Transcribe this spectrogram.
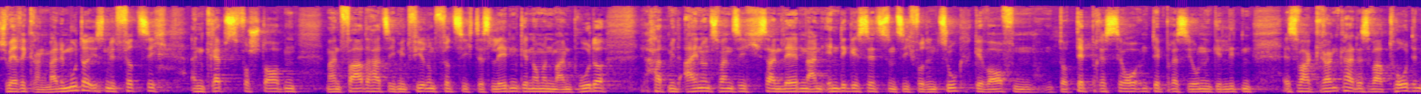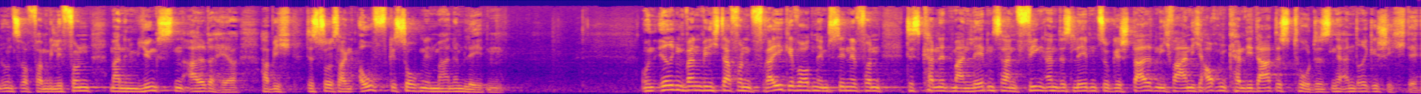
Schwere Krankheit. Meine Mutter ist mit 40 an Krebs verstorben. Mein Vater hat sich mit 44 das Leben genommen. Mein Bruder hat mit 21 sein Leben ein Ende gesetzt und sich vor den Zug geworfen und dort Depression, Depressionen gelitten. Es war Krankheit, es war Tod in unserer Familie. Von meinem jüngsten Alter her habe ich das sozusagen aufgesogen in meinem Leben. Und irgendwann bin ich davon frei geworden im Sinne von, das kann nicht mein Leben sein, fing an, das Leben zu gestalten. Ich war eigentlich auch ein Kandidat des Todes, eine andere Geschichte.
